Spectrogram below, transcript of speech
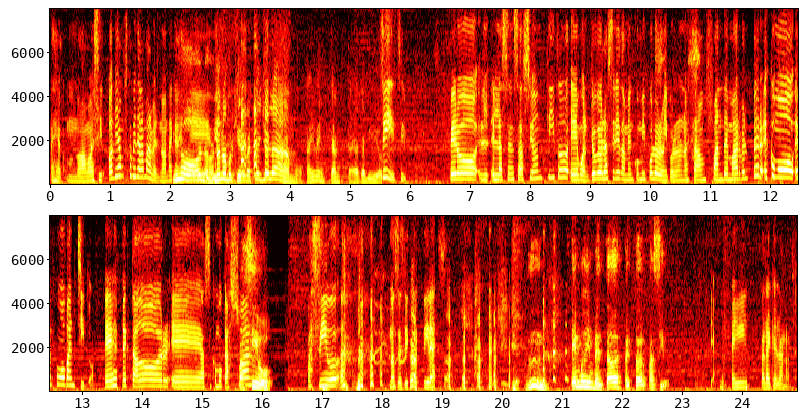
eh, no vamos a decir odiamos Capitana Marvel, no, nada que no, No, no, no, porque de partida yo la amo, a mí me encanta la Sí, sí. Pero la sensación, Tito, eh, bueno, yo veo la serie también con mi pololo, mi pololo no es tan fan de Marvel, pero es como, es como Panchito, es espectador, así como casual. Pasivo. Pasivo, no sé si tiras. mm hemos inventado espectador pasivo. Ya, ahí para que lo anoten.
